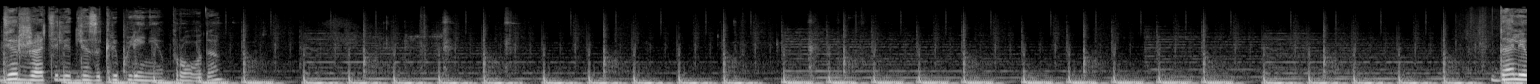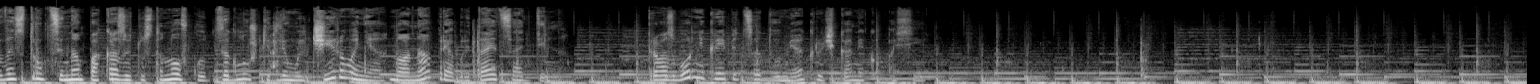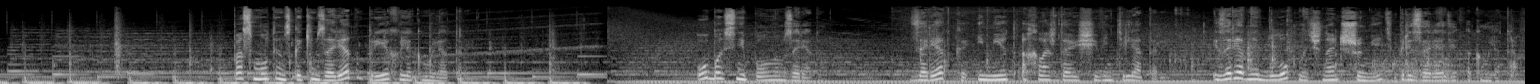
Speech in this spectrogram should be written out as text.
Держатели для закрепления провода, Далее в инструкции нам показывают установку заглушки для мульчирования, но она приобретается отдельно. Травосборник крепится двумя крючками к оси. Посмотрим, с каким зарядом приехали аккумуляторы. Оба с неполным зарядом. Зарядка имеет охлаждающие вентиляторы, и зарядный блок начинает шуметь при заряде аккумуляторов.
